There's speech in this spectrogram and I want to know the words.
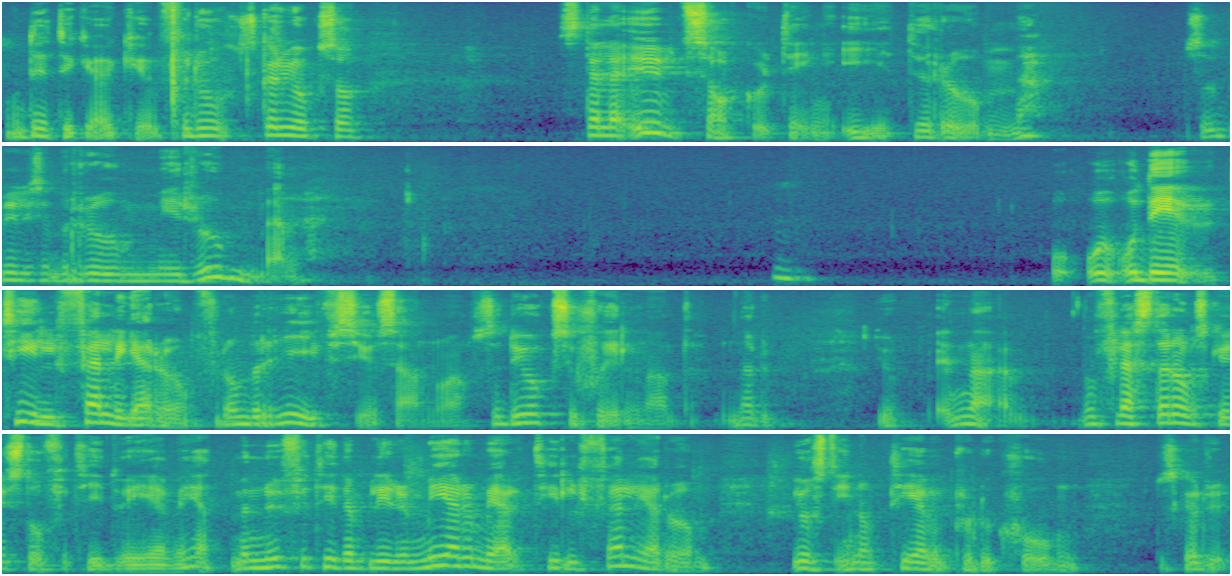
Och det tycker jag är kul, för då ska du ju också ställa ut saker och ting i ett rum. Så det blir liksom rum i rummen. Och, och, och det är tillfälliga rum, för de rivs ju sen. Va? Så det är också skillnad. När du, när, de flesta rum ska ju stå för tid och evighet, men nu för tiden blir det mer och mer tillfälliga rum just inom tv-produktion. Du ska ri-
